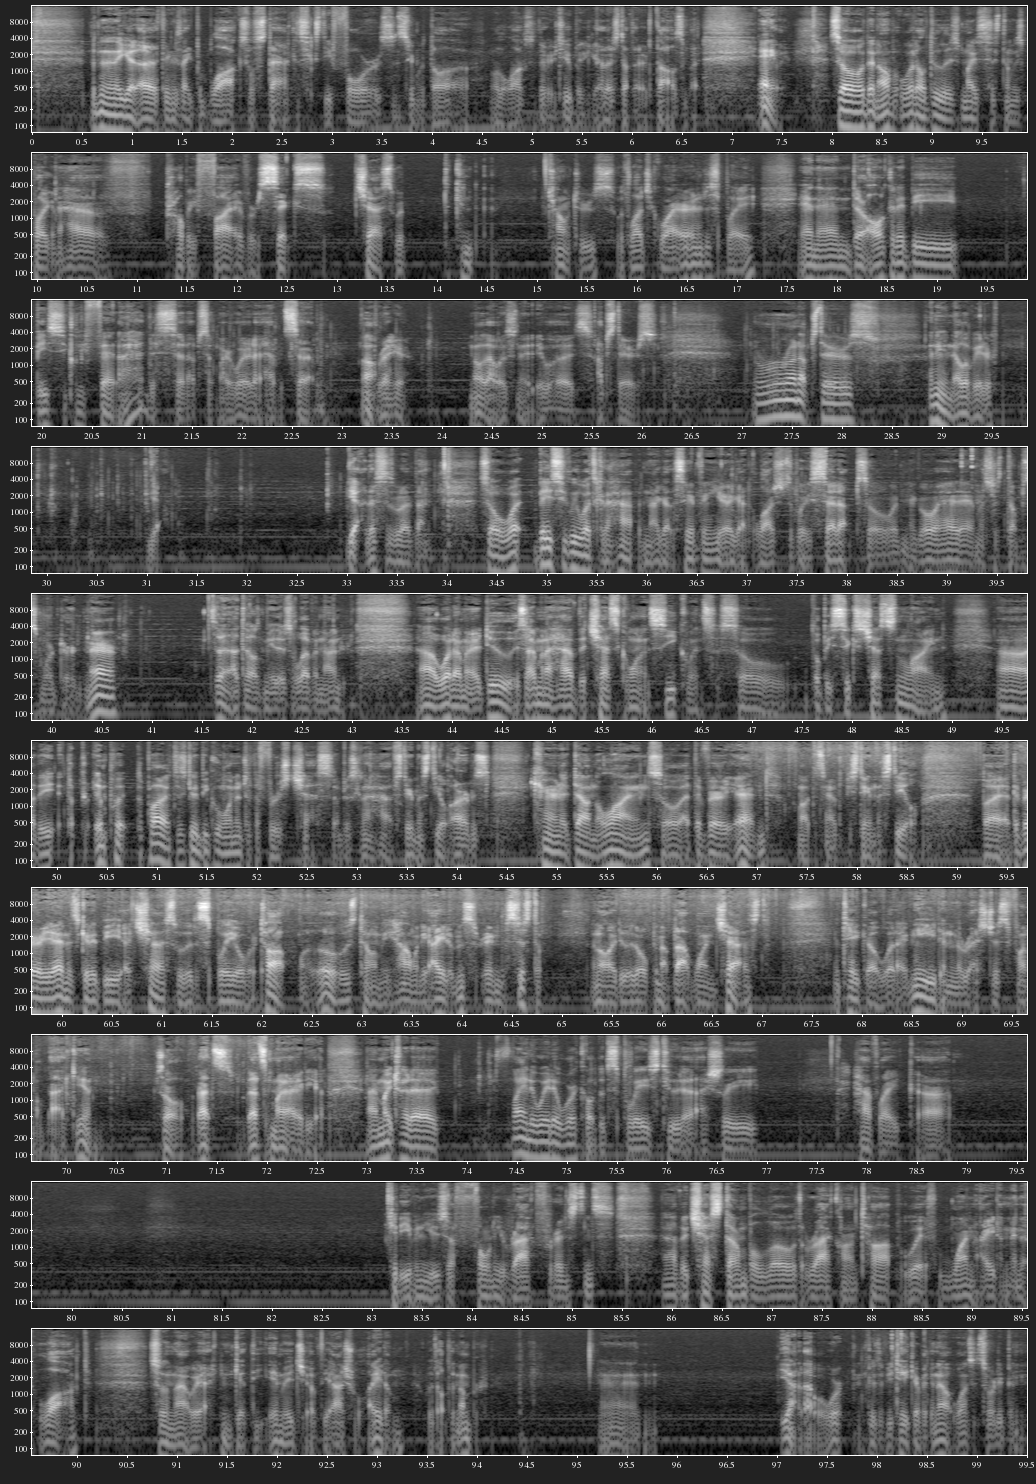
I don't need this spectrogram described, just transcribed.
But then they get other things like the blocks will stack in 64s, and same with the, well, the blocks are 32, but you get other stuff that are 1,000. But anyway, so then I'll, what I'll do is my system is probably going to have probably five or six chests with counters with logic wire and a display, and then they're all going to be basically fed. I had this set up somewhere. Where did I have it set up? Oh, right here. No, that wasn't it. It was upstairs. Run upstairs. I need an elevator. Yeah. Yeah, this is what I've done. So what basically what's going to happen, I got the same thing here. I got the display set up. So I'm going to go ahead and let's just dump some more dirt in there. So that tells me there's 1100. Uh, what I'm going to do is I'm going to have the chests going in sequence. So there'll be six chests in line. Uh, the, the input, the product is going to be going into the first chest. I'm just going to have stainless steel arms carrying it down the line. So at the very end, well, it doesn't have to be stainless steel, but at the very end, it's going to be a chest with a display over top. One of those telling me how many items are in the system. And all I do is open up that one chest and take out what I need, and the rest just funnel back in. So that's that's my idea. I might try to find a way to work out the displays too to actually have like uh, could even use a phony rack for instance uh, the chest down below the rack on top with one item in it locked so then that way I can get the image of the actual item without the number and yeah that will work because if you take everything out once it's already been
